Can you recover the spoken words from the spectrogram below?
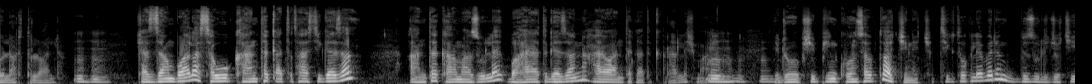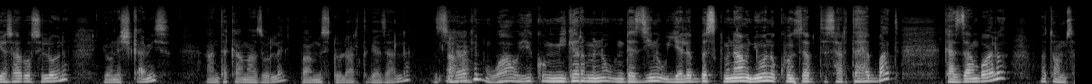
ዶላር ትለዋለህ። ከዛም በኋላ ሰው ከአንተ ቀጥታ ሲገዛ አንተ ከአማዞን ላይ በሀያ ትገዛና ሀያዋ አንተ ጋር ትቀራለች ማለት ነው። የ drop shipping concept ዋ እቺ ነች። ቲክቶክ ላይ በደንብ ብዙ ልጆች እየሰሩ ስለሆነ የሆነች ቀሚስ አንተ ከአማዞን ላይ በአምስት ዶላር ትገዛለህ። እዚህ ጋር ግን wow ይሄ እኮ የሚገርም ነው እንደዚህ ነው እየለበስክ ምናምን የሆነ concept ሰርተህባት ከዛም በኋላ መቶ ሀምሳ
